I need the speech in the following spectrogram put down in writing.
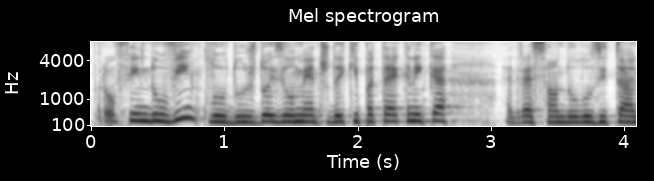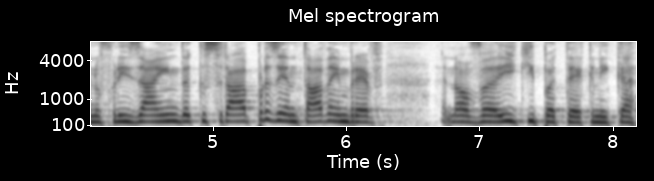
para o fim do vínculo dos dois elementos da equipa técnica. A direção do Lusitano frisa ainda que será apresentada em breve a nova equipa técnica.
